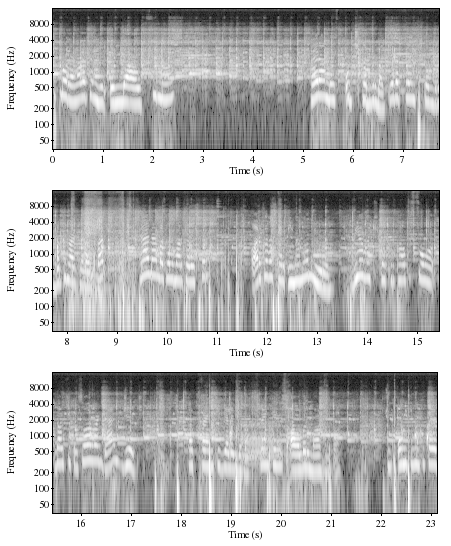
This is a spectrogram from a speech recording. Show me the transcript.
Çıkma oranına bakın 56 mı? Her an o çıkabilir bak ya da Frank çıkabilir. Bakın arkadaşlar. Hemen bakalım arkadaşlar. Arkadaşlar inanamıyorum. 1 dakika 46 son dakika sonra gelecek. Bak Frank'e gelebilir bak. Frank gelirse ağlarım ha. Çünkü 12 bin kupaya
